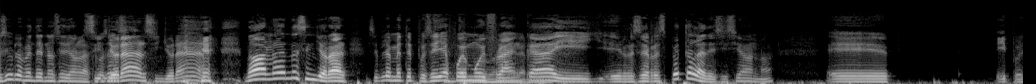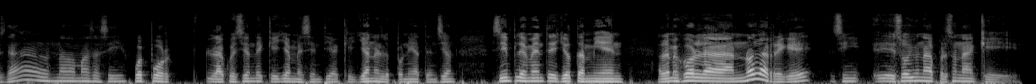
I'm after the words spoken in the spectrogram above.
pues simplemente no se dieron las sin cosas. llorar, sin llorar. No, no, no es sin llorar. Simplemente pues ella fue muy franca y se respeta la decisión, ¿no? Eh, y pues nada, nada más así. Fue por la cuestión de que ella me sentía que ya no le ponía atención. Simplemente yo también, a lo mejor la, no la regué. Sí, eh, soy una persona que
